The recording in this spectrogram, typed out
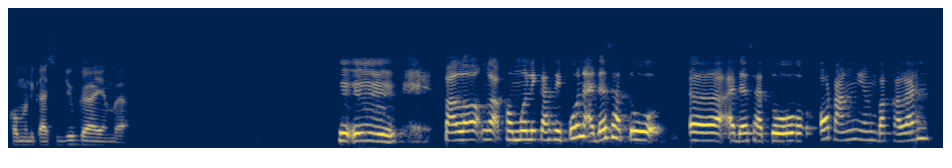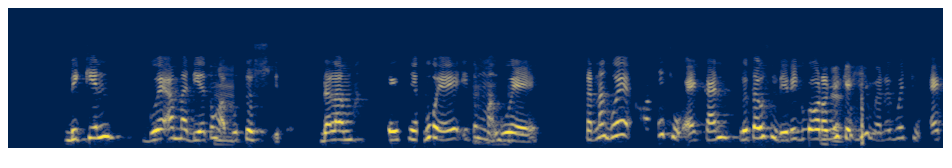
komunikasi juga ya Mbak. Mm -mm. Kalau nggak komunikasi pun ada satu uh, ada satu orang yang bakalan bikin gue sama dia tuh nggak hmm. putus gitu. Dalam case-nya gue itu emak gue. Karena gue orangnya cuek kan, lu tahu sendiri gue orangnya yeah. kayak gimana, gue cuek.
